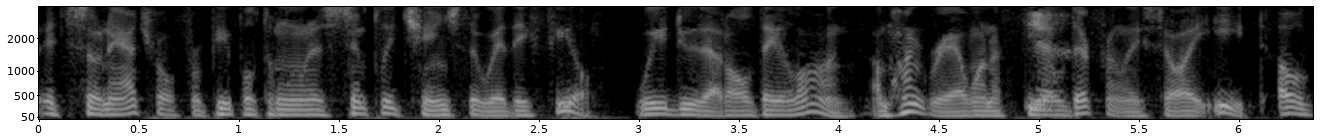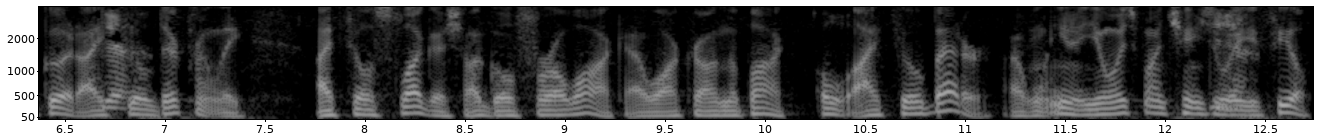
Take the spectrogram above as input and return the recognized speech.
it's so natural for people to want to simply change the way they feel. We do that all day long. I'm hungry. I want to feel yeah. differently, so I eat. Oh, good. I yeah. feel differently. I feel sluggish. I'll go for a walk. I walk around the block. Oh, I feel better. I want, you know, you always want to change the Yeah. way you feel.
